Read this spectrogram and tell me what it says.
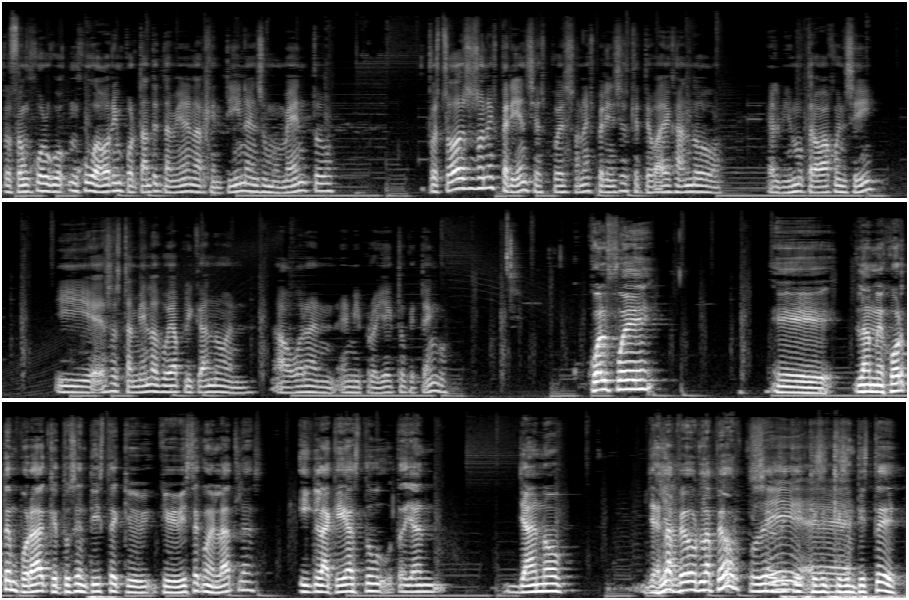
pues fue un, un jugador importante también en Argentina en su momento. Pues todo eso son experiencias, pues son experiencias que te va dejando el mismo trabajo en sí y esas también las voy aplicando en, ahora en, mi proyecto que tengo. ¿Cuál fue eh, la mejor temporada que tú sentiste que, viviste con el Atlas? Y la que digas tú, ya, ya no. Ya, es la peor, la peor. que, eh, sentiste.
